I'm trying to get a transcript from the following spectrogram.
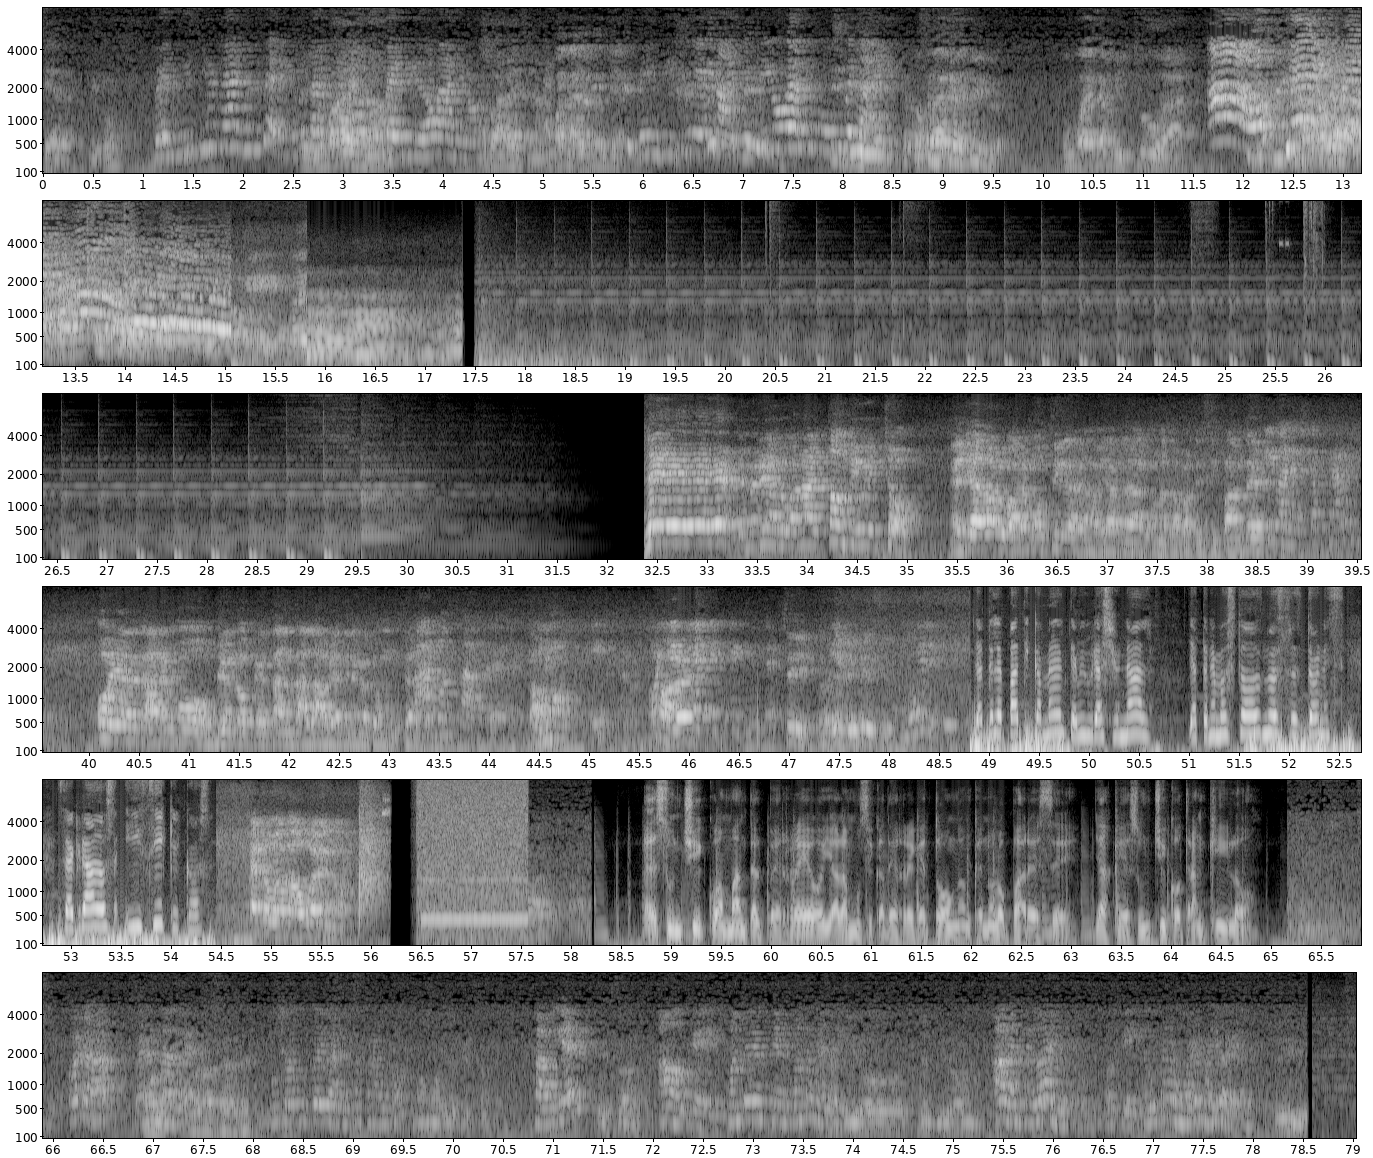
27. ¿Y tú? 27 años, ¿en serio? Sí, no parece, ¿no? 22 años. No parece, ¿no? ¿Cuántos años tú tienes? 23 años, y yo voy a ser como un peladito. Tú puedes ser, tú puedes ser. ¡Ah, ok! Y Vanessa Franco. Hoy estaremos viendo qué tanta labia tienen estos muchachos. Vamos a ver. Vamos. Vamos a ver. es difícil, ¿eh? Sí, no es difícil. Muy difícil. ya telepáticamente, vibracional, ya tenemos todos nuestros dones sagrados y psíquicos. Esto va a estar bueno. Es un chico amante al perreo y a la música de reggaetón, aunque no lo parece, ya que es un chico tranquilo. Hola, buenas tardes. Mucho gusto, Vanessa Franco. Vamos a ver qué tal. Javier. ¿Qué tal? Ah, ok. ¿Cuántos años tienes? ¿Cuántos años tienes? 22, 22 años. Ah, 22 años. Ok. ¿Te gustan las mujeres mayores? Sí.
